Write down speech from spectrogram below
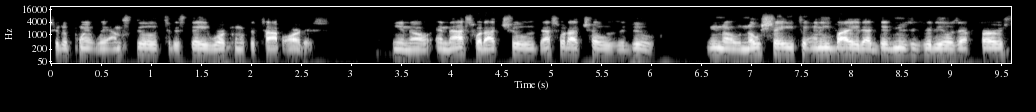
to the point where I'm still to this day working with the top artists. You know, and that's what I chose. That's what I chose to do. You know, no shade to anybody that did music videos at first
